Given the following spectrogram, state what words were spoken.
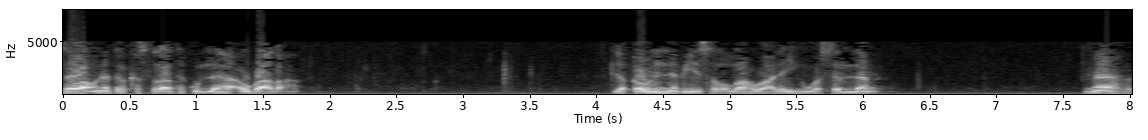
سواء أدرك الصلاة كلها أو بعضها. لقول النبي صلى الله عليه وسلم ما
